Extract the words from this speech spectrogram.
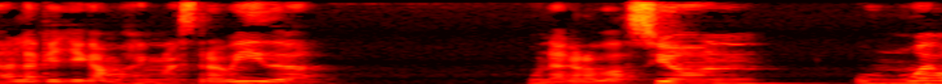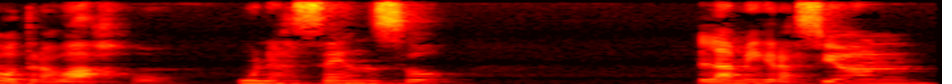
a la que llegamos en nuestra vida, una graduación, un nuevo trabajo, un ascenso, la migración,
